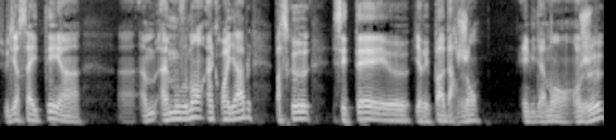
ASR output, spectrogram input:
Je veux dire, ça a été un mouvement incroyable parce que c'était, euh, il n'y avait pas d'argent évidemment en jeu.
